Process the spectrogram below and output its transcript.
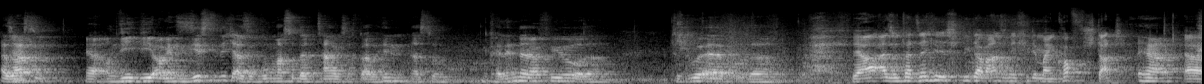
Also hast du, ja, und wie, wie organisierst du dich? Also wo machst du deine Tagesaufgabe hin? Hast du einen Kalender dafür oder eine To-Do-App oder? ja, also tatsächlich spielt da wahnsinnig viel in meinem Kopf statt. Ja. Ähm,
